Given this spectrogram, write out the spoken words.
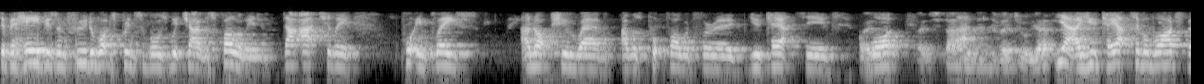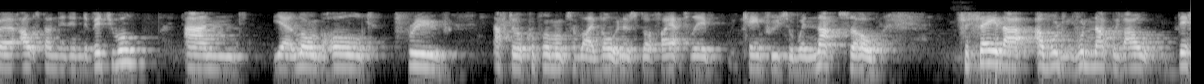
the behaviours and through the watch principles which I was following, that actually put in place an option where I was put forward for a UK Active Award. Outstanding individual, yeah. Yeah, a UK Active Award for Outstanding Individual. And yeah, lo and behold, through after a couple of months of like voting and stuff, I actually came through to win that. So to say that I would have won that without this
